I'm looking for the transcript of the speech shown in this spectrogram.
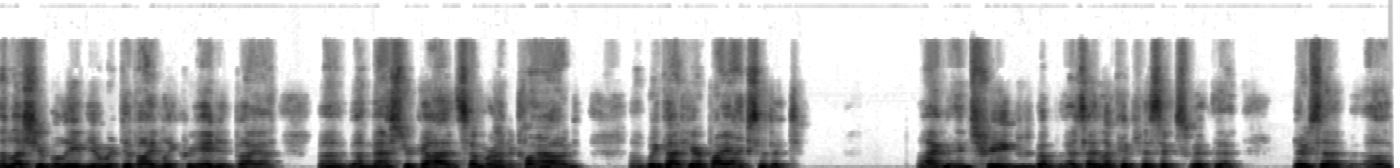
Unless you believe you were divinely created by a, a, a master god somewhere on a cloud, uh, we got here by accident. I'm intrigued as I look at physics with the there's a, a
